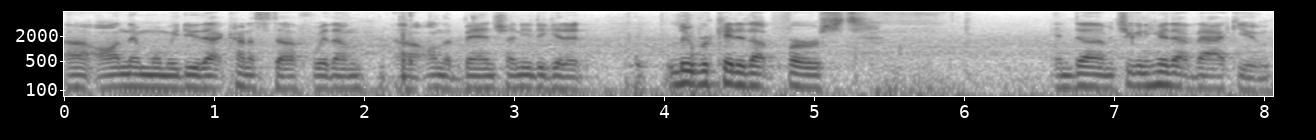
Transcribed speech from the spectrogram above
uh, on them when we do that kind of stuff with them uh, on the bench. I need to get it lubricated up first and done, but you can hear that vacuum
